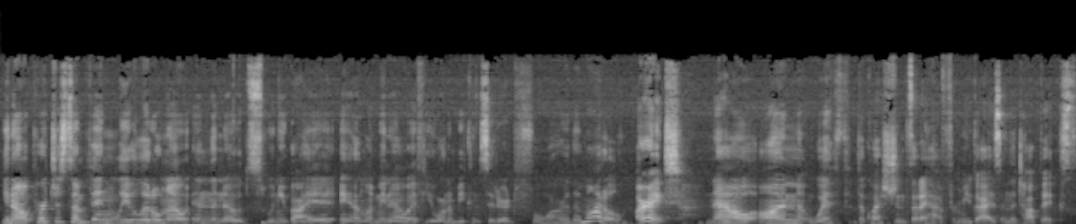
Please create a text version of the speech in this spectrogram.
you know purchase something leave a little note in the notes when you buy it and let me know if you want to be considered for the model all right now on with the questions that i have from you guys and the topics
